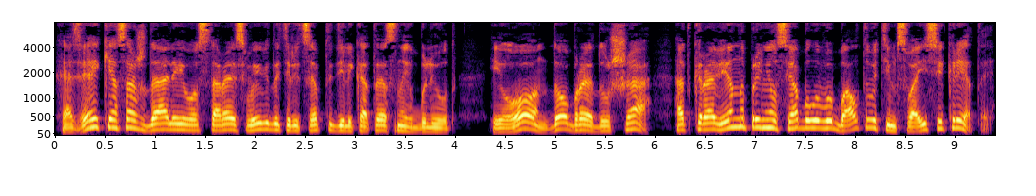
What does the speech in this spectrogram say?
Хозяйки осаждали его, стараясь выведать рецепты деликатесных блюд, и он, добрая душа, откровенно принялся было выбалтывать им свои секреты,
